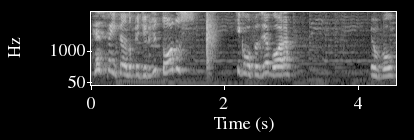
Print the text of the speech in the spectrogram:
respeitando o pedido de todos, o que, que eu vou fazer agora? Eu vou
